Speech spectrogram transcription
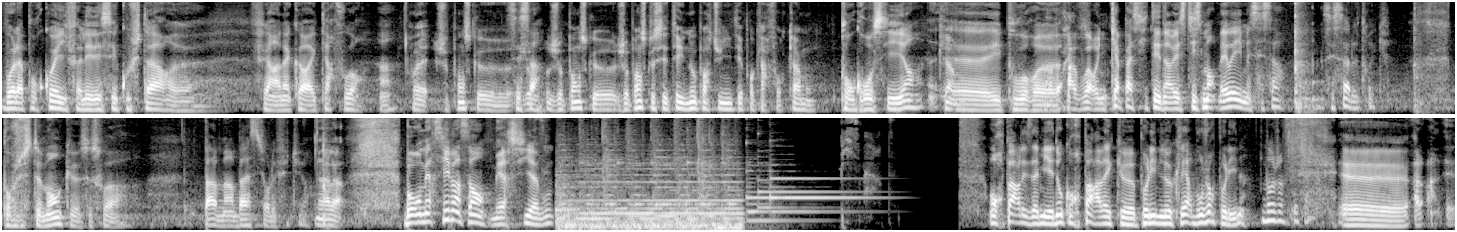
Voilà pourquoi il fallait laisser Couchetard euh, faire un accord avec Carrefour. Hein ouais, je pense que c'est ça. Je pense que je pense que c'était une opportunité pour Carrefour, clairement. Pour grossir euh, et pour euh, avoir une capacité d'investissement. Mais oui, mais c'est ça, c'est ça le truc. Pour justement que ce soit pas main basse sur le futur. Voilà. Bon, merci Vincent. Merci à vous. On repart, les amis. Et donc, on repart avec euh, Pauline Leclerc. Bonjour, Pauline. Bonjour, Stéphane. Euh, alors, euh,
